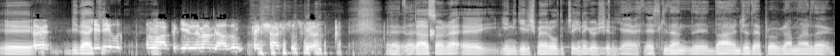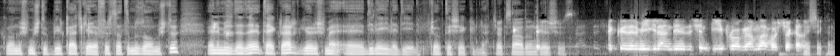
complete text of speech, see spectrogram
Ee, evet. Bir dahaki... 7 yıllık ama artık yenilemem lazım. Pek şarj tutmuyor. evet, daha sonra e, yeni gelişmeler oldukça yine görüşelim. Evet eskiden e, daha önce de programlarda konuşmuştuk. Birkaç kere fırsatımız olmuştu. Önümüzde de tekrar görüşme e, dileğiyle diyelim. Çok teşekkürler. Çok sağ olun. Görüşürüz. Teşekkür ederim ilgilendiğiniz için. iyi programlar. Hoşçakalın. Hoşçakalın.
